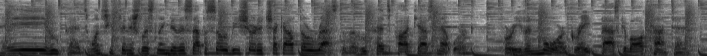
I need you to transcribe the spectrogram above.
Hey, Hoopheads, once you finish listening to this episode, be sure to check out the rest of the Hoopheads Podcast Network for even more great basketball content.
